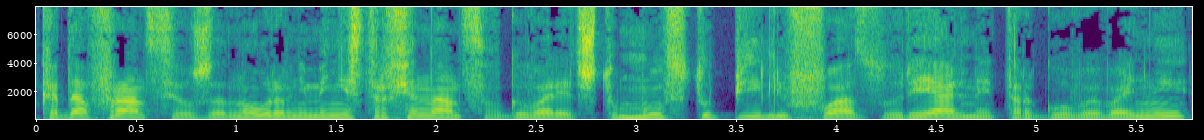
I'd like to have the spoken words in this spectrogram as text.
когда Франция уже на уровне министра финансов говорит, что мы вступили в фазу реальной торговой войны,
